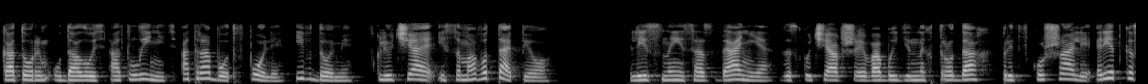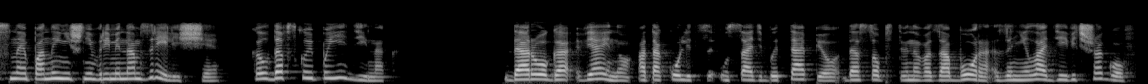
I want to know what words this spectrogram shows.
которым удалось отлынить от работ в поле и в доме включая и самого Тапио. Лесные создания, заскучавшие в обыденных трудах, предвкушали редкостное по нынешним временам зрелище – колдовской поединок. Дорога Вяйно от околицы усадьбы Тапио до собственного забора заняла девять шагов.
